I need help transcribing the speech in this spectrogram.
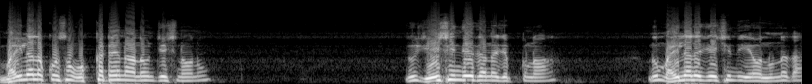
మహిళల కోసం ఒక్కటైనా అనౌన్స్ చేసినావు నువ్వు? నువ్వు చేసింది ఏదైనా చెప్పుకున్నావా? నువ్వు మహిళలు చేసింది ఏమైనా ఉన్నదా?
